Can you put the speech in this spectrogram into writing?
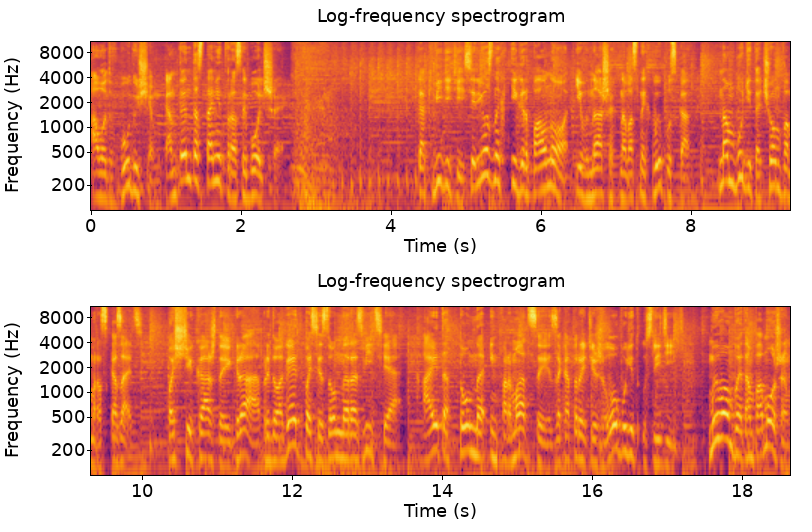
а вот в будущем контента станет в разы больше. Как видите, серьезных игр полно, и в наших новостных выпусках нам будет о чем вам рассказать. Почти каждая игра предлагает посезонное развитие, а это тонна информации, за которой тяжело будет уследить. Мы вам в этом поможем.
